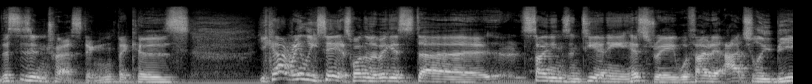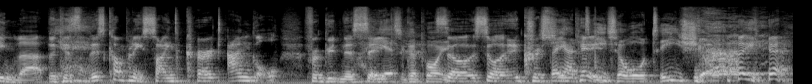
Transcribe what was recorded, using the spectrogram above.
This is interesting because you can't really say it's one of the biggest uh, signings in TNA history without it actually being that because Yeah. this company signed Kurt Angle for goodness sake. yes, a good point. So, so Christian They had Cage. Tito Ortiz show. yeah.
